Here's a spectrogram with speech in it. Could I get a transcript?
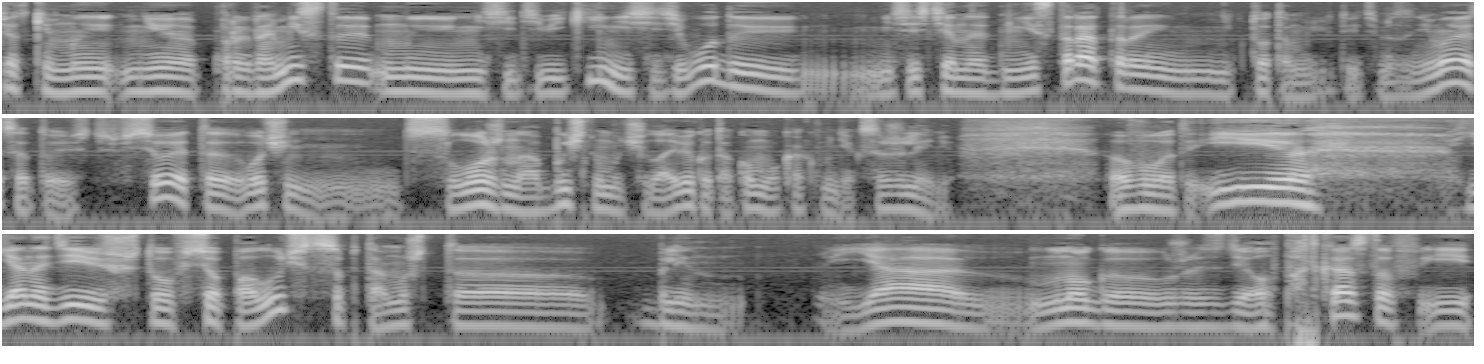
все-таки мы не программисты, мы не сетевики, не сетеводы, не системные администраторы, никто там этим занимается. То есть все это очень сложно обычному человеку, такому как мне, к сожалению. Вот. И я надеюсь, что все получится, потому что, блин, я много уже сделал подкастов, и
